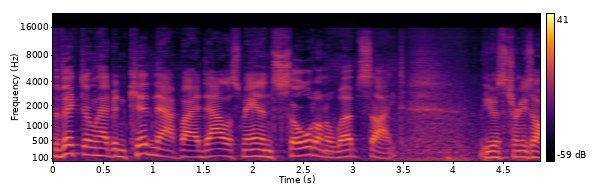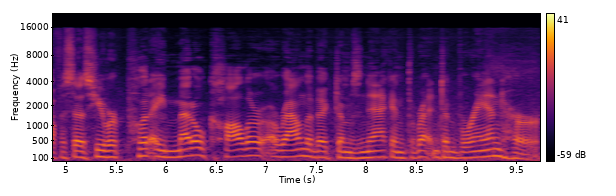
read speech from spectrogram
The victim had been kidnapped by a Dallas man and sold on a website. The U.S. Attorney's Office says Huber put a metal collar around the victim's neck and threatened to brand her.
